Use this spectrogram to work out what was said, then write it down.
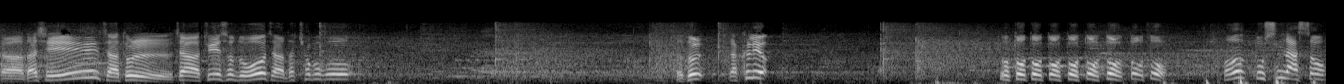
자, 다시. 자, 둘. 자, 뒤에서도. 자, 다 쳐보고. 자, 둘. 자, 클리어. 또, 또, 또, 또, 또, 또, 또, 또, 또. 어? 또 신났어.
